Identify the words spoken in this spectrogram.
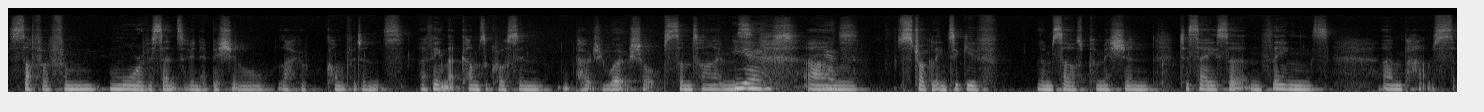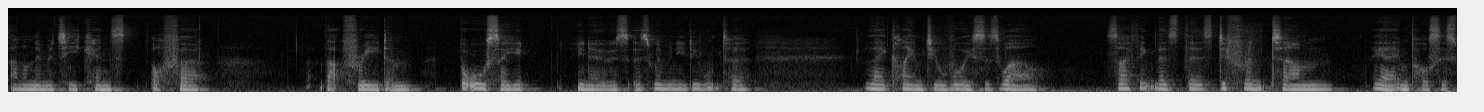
suffer from more of a sense of inhibition or lack of confidence. I think that comes across in poetry workshops sometimes. Yes. Um, yes. Struggling to give themselves permission to say certain things, and perhaps anonymity can offer that freedom. But also, you, you know, as, as women, you do want to lay claim to your voice as well. So I think there's there's different um, yeah impulses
